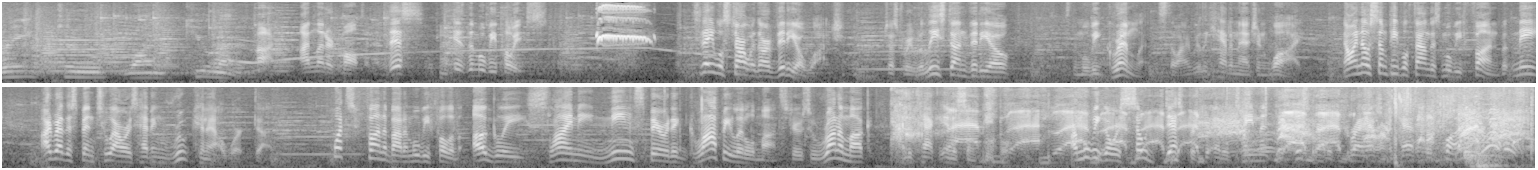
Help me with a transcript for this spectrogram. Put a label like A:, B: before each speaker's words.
A: Three, two, one, cue Leonard.
B: Hi, I'm Leonard Maltin, and this is the Movie Police. Today we'll start with our video watch. Just re-released on video is the movie Gremlins, though I really can't imagine why. Now, I know some people found this movie fun, but me, I'd rather spend two hours having root canal work done. What's fun about a movie full of ugly, slimy, mean-spirited, gloppy little monsters who run amok and attack innocent people? Our moviegoers so desperate for entertainment that this kind of trash and fun.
